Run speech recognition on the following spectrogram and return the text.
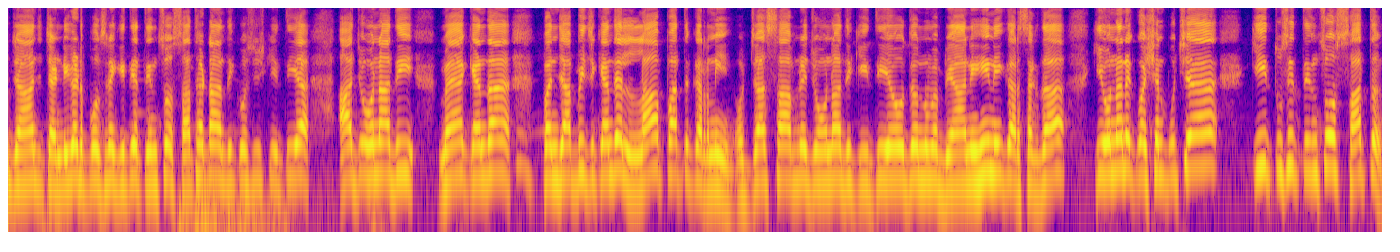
ਜਾਂਚ ਚੰਡੀਗੜ੍ਹ ਪੁਲਿਸ ਨੇ ਕੀਤੀ ਹੈ 307 ਹਟਾਉਣ ਦੀ ਕੋਸ਼ਿਸ਼ ਕੀਤੀ ਆ ਅੱਜ ਉਹਨਾਂ ਦੀ, ਮੈਂ ਕਹਿੰਦਾ, ਪੰਜਾਬੀ ਚ ਕਹਿੰਦੇ ਲਾਪਤ ਕਰਨੀ। ਉਹ ਜੱਜ ਸਾਹਿਬ ਨੇ ਜੋ ਉਹਨਾਂ ਦੀ ਕੀਤੀ ਹੈ ਉਹ ਤੇ ਉਹਨੂੰ ਮੈਂ ਬਿਆਨ ਹੀ ਨਹੀਂ ਕਰ ਸਕਦਾ ਕਿ ਉਹਨਾਂ ਨੇ ਕੁਐਸਚਨ ਪੁੱਛਿਆ ਕਿ ਤੁਸੀਂ 307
